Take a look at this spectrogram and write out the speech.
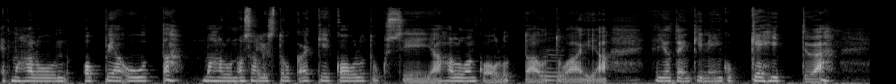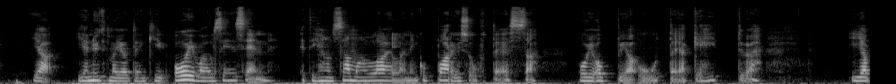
että mä haluan oppia uutta, mä haluan osallistua kaikkiin koulutuksiin ja haluan kouluttautua mm. ja, ja jotenkin niin kuin kehittyä. Ja, ja nyt mä jotenkin oivalsin sen, että ihan samalla lailla niin kuin parisuhteessa voi oppia uutta ja kehittyä. Ja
